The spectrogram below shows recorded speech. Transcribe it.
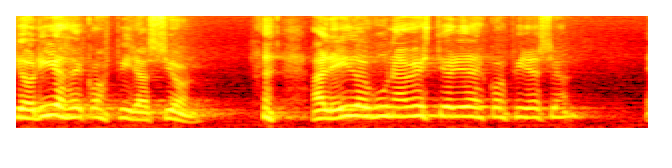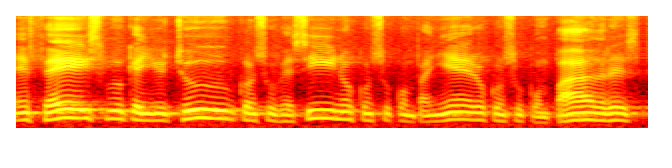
Teorías de conspiración. ¿Ha leído alguna vez teorías de conspiración? en Facebook, en YouTube, con sus vecinos, con sus compañeros, con sus compadres.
